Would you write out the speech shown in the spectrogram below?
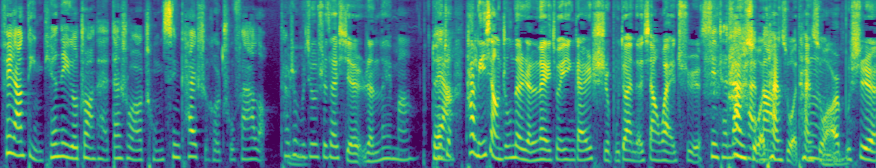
非常顶天的一个状态，但是我要重新开始和出发了。他这不就是在写人类吗？对啊他理想中的人类就应该是不断的向外去星辰探索、探索、探索，嗯而不是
